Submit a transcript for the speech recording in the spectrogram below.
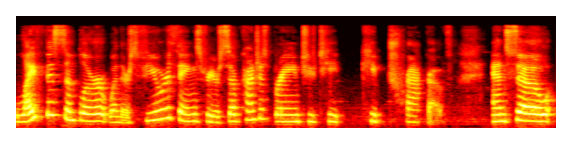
life is simpler when there's fewer things for your subconscious brain to keep, track of. And so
